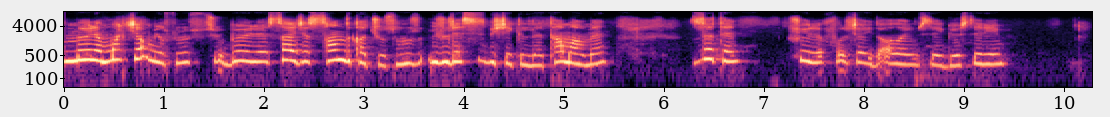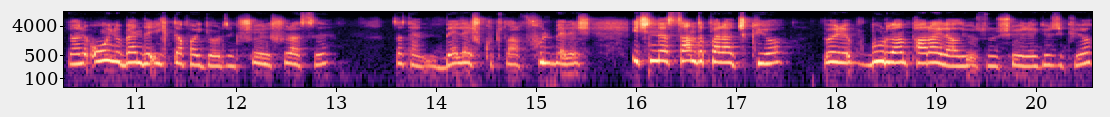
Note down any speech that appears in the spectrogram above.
böyle maç yapmıyorsunuz. Böyle sadece sandık açıyorsunuz. Ücretsiz bir şekilde tamamen. Zaten şöyle fırçayı da alayım size göstereyim. Yani oyunu ben de ilk defa gördüm. Şöyle şurası. Zaten beleş kutular full beleş. İçinde sandık falan çıkıyor. Böyle buradan parayla alıyorsunuz. Şöyle gözüküyor.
